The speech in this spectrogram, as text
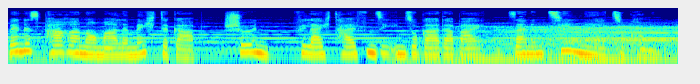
Wenn es paranormale Mächte gab, schön, vielleicht halfen sie ihm sogar dabei, seinem Ziel näher zu kommen.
